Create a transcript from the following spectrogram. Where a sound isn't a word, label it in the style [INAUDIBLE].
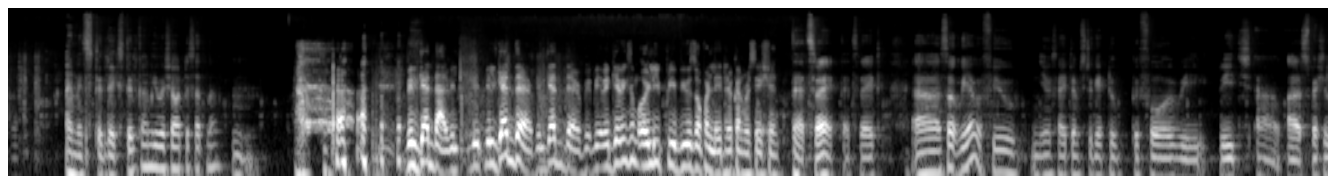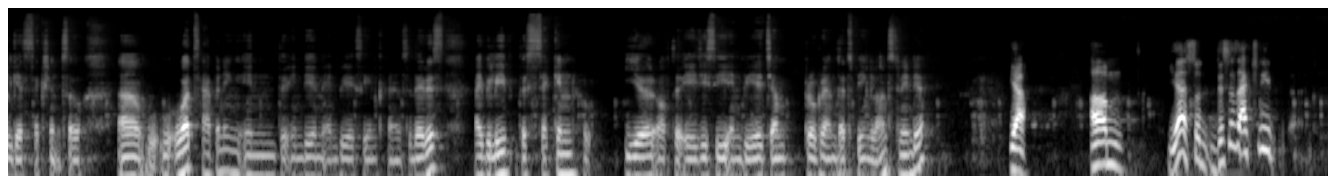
And it's still they still can't give a shot to Satnam. Hmm. [LAUGHS] We'll get that. We'll, we'll, get there. We'll get there. We, we're giving some early previews of our later conversation. That's right. That's right. Uh, so we have a few news items to get to before we reach uh, our special guest section. So, uh, w- what's happening in the Indian NBA scene currently? So there is, I believe, the second year of the AGC NBA Jump program that's being launched in India. Yeah. Um, yeah, so this is actually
